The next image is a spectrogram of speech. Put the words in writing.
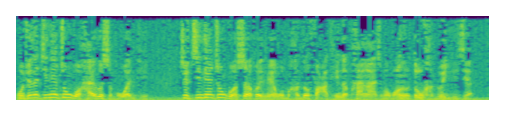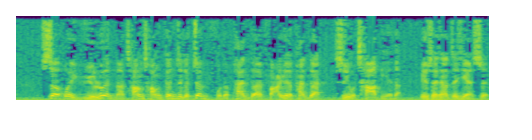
我觉得今天中国还有个什么问题？就今天中国社会里面，我们很多法庭的判案，什么网友都很多意见。社会舆论呢，常常跟这个政府的判断、法院的判断是有差别的。比如说像这件事，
